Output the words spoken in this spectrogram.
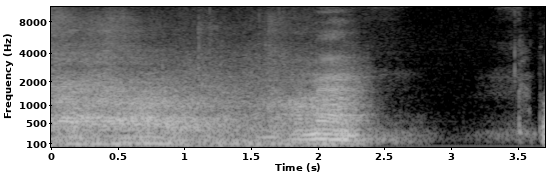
Christ our Lord. Amen. The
